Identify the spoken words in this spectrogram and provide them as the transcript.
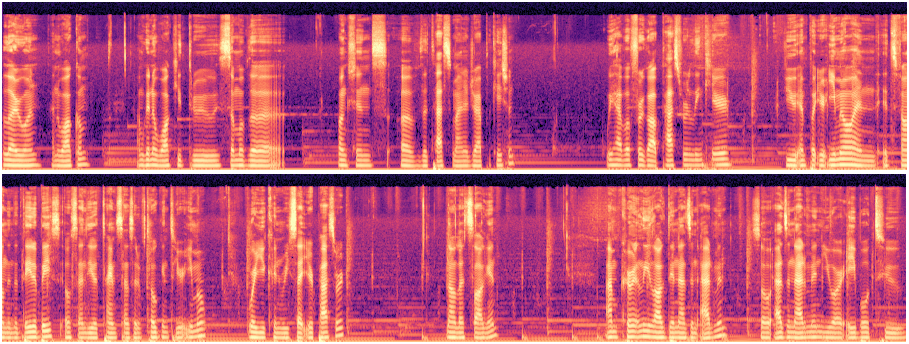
Hello everyone and welcome. I'm going to walk you through some of the functions of the Task Manager application. We have a forgot password link here. If you input your email and it's found in the database, it'll send you a time sensitive token to your email where you can reset your password. Now let's log in. I'm currently logged in as an admin. So as an admin, you are able to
